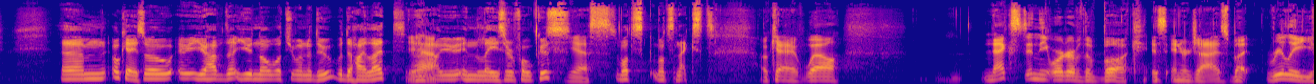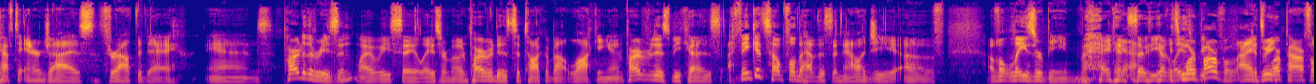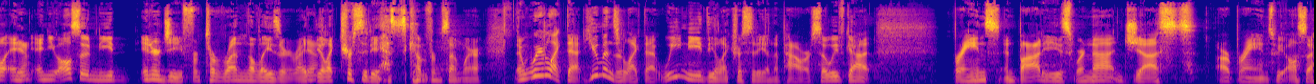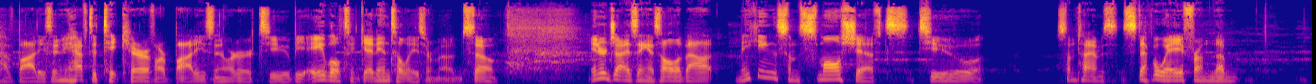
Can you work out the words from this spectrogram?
Um, okay, so you have the, you know what you want to do with the highlight. Yeah. Are you in laser focus? Yes. What's what's next? Okay, well, next in the order of the book is energize, but really you have to energize throughout the day. And part of the reason why we say laser mode, part of it is to talk about locking in. Part of it is because I think it's helpful to have this analogy of of a laser beam, right? And so you have it's more beam, powerful. I it's agree. more powerful, and, yeah. and you also need energy for to run the laser, right? Yeah. The electricity has to come from somewhere, and we're like that. Humans are like that. We need the electricity and the power. So we've got brains and bodies. We're not just our brains, we also have bodies, and we have to take care of our bodies in order to be able to get into laser mode. So energizing is all about making some small shifts to sometimes step away from the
